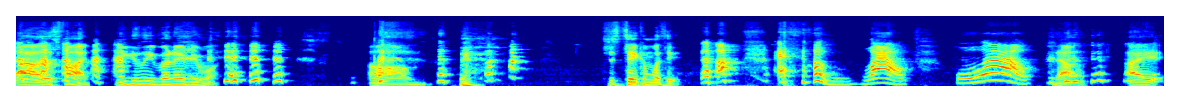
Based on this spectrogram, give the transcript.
that's fine. You can leave whenever you want. Um, just take him with you. oh, wow. Wow. No, I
